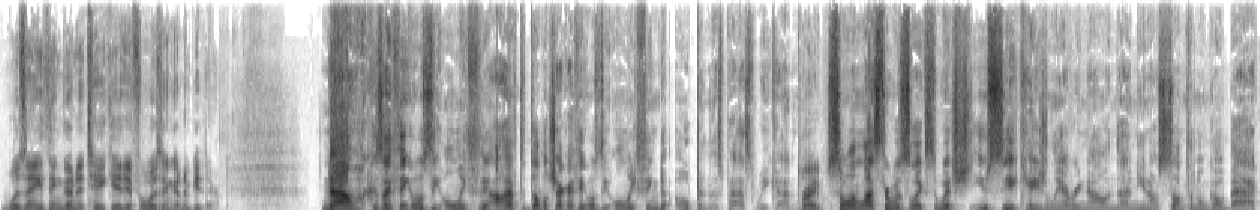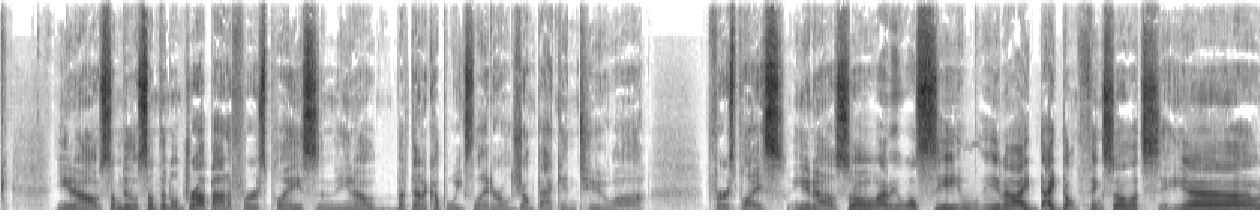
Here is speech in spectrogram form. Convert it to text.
Was anything going to take it if it wasn't going to be there? No, because I think it was the only thing. I'll have to double check. I think it was the only thing to open this past weekend. Right. So unless there was like, which you see occasionally every now and then, you know, something will go back. You know, something something will drop out of first place, and you know, but then a couple weeks later, it'll jump back into uh, first place. You know, so I mean, we'll see. You know, I I don't think so. Let's see. Yeah.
